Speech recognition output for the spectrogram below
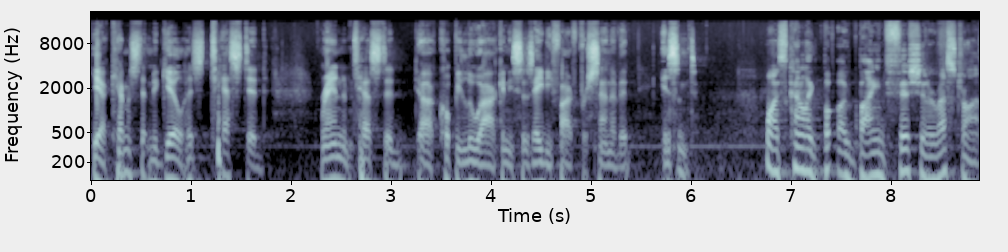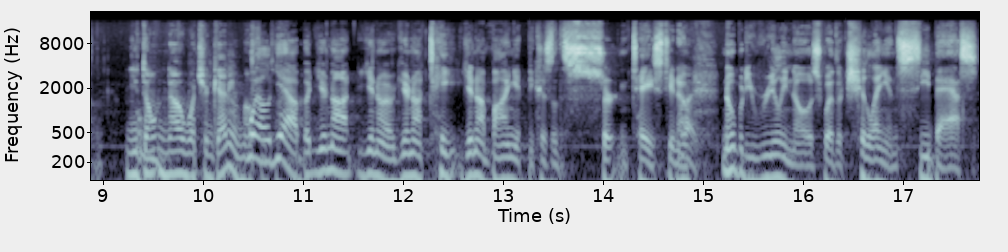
Yeah, chemist at McGill has tested, random tested uh, Kopi Luwak, and he says 85% of it isn't. Well, it's kind of like bu- buying fish in a restaurant. You don't know what you're getting. Most Well, yeah, but you're not, you know, you're not, ta- you're not buying it because of the certain taste. You know, Right. nobody really knows whether Chilean sea bass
